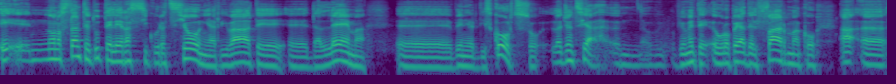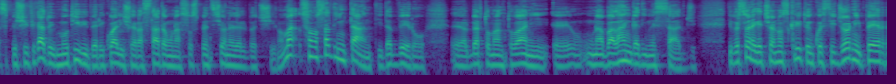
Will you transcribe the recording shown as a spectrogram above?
e nonostante tutte le rassicurazioni arrivate eh, dall'EMA, eh, venerdì scorso. L'Agenzia ehm, ovviamente europea del farmaco ha eh, specificato i motivi per i quali c'era stata una sospensione del vaccino, ma sono stati in tanti, davvero, eh, Alberto Mantovani, eh, una valanga di messaggi di persone che ci hanno scritto in questi giorni per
